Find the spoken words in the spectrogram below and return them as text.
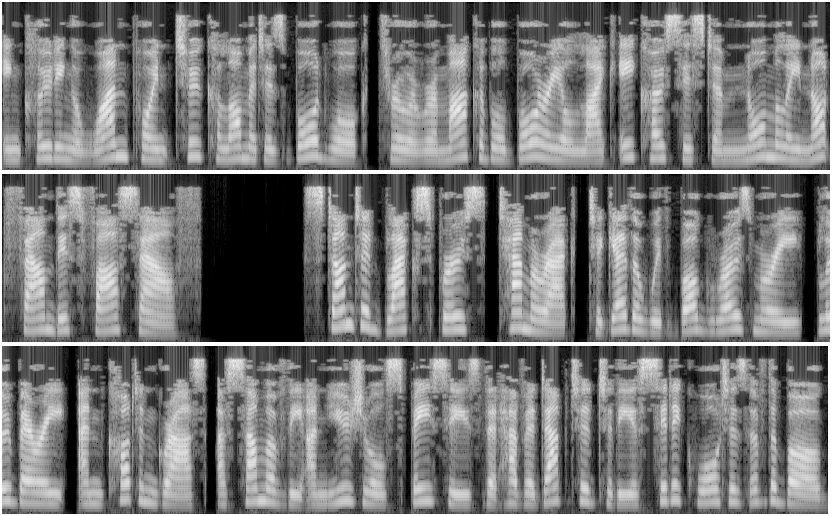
including a 1.2 kilometers boardwalk, through a remarkable boreal-like ecosystem normally not found this far south. Stunted black spruce, tamarack, together with bog rosemary, blueberry, and cottongrass, are some of the unusual species that have adapted to the acidic waters of the bog.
